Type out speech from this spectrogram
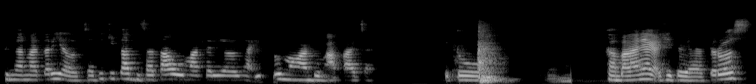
dengan material. Jadi kita bisa tahu materialnya itu mengandung apa aja. Itu gampangannya kayak gitu ya. Terus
